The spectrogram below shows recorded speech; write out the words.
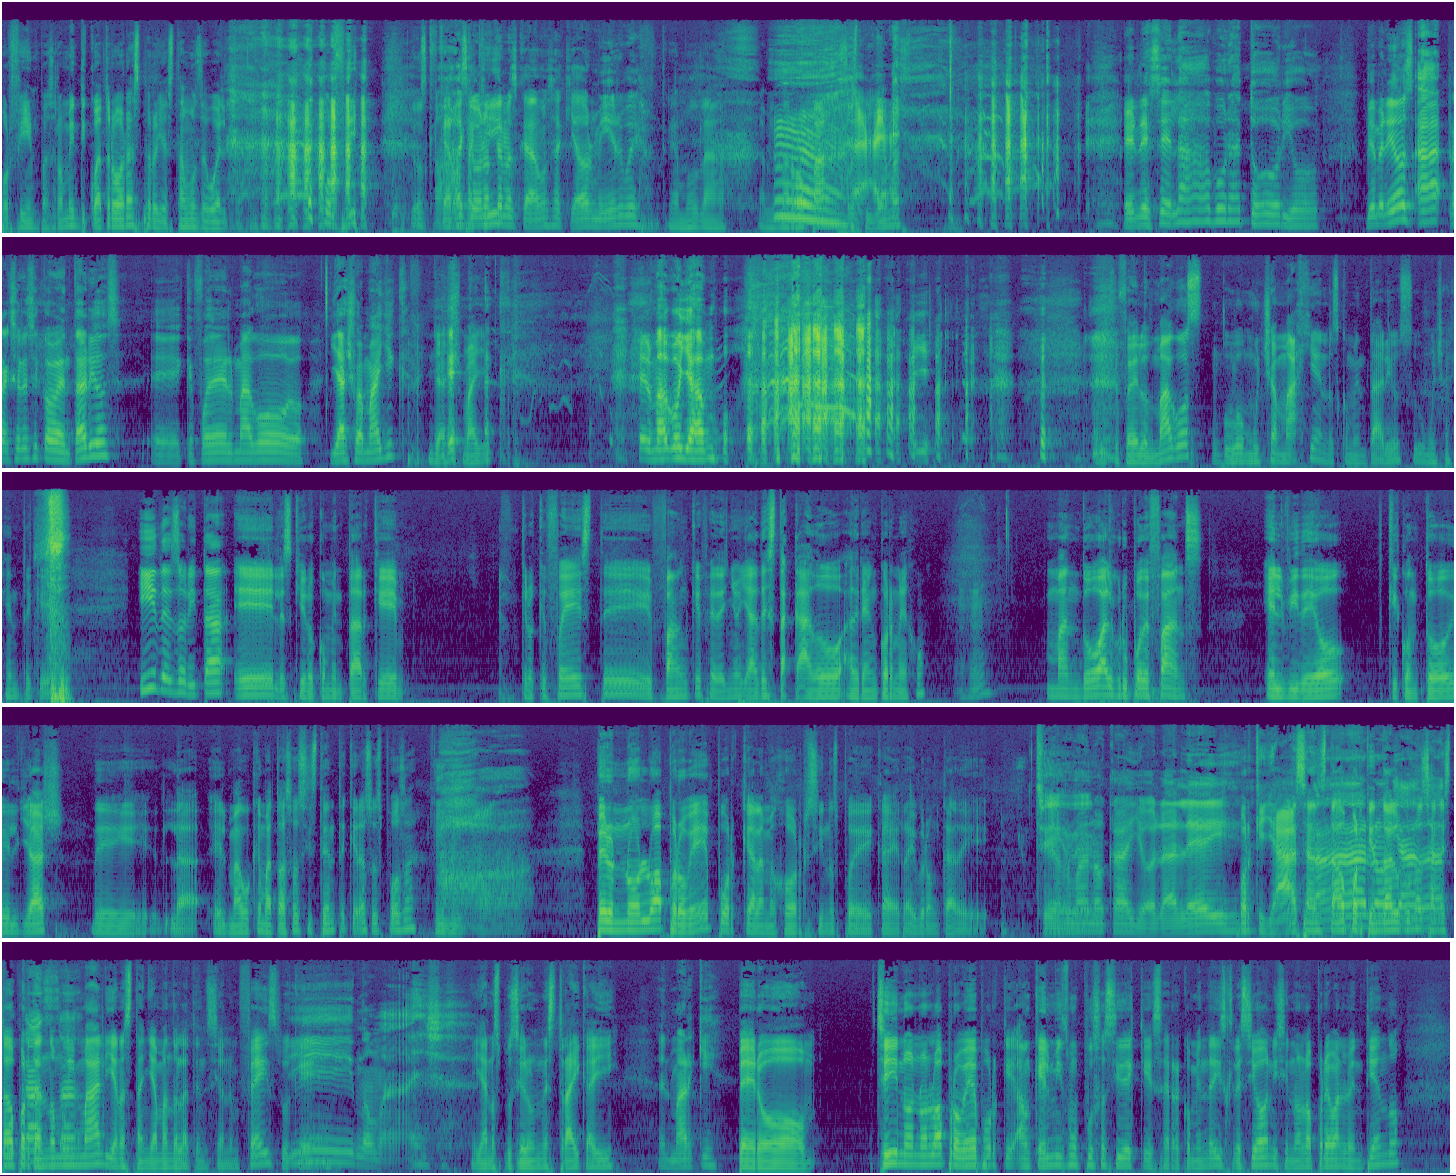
por fin, pasaron 24 horas, pero ya estamos de vuelta. por fin. Tenemos que Ah, quedarnos qué bueno aquí. que nos quedamos aquí a dormir, güey. Traemos la, la misma ropa, pijamas. En ese laboratorio. Bienvenidos a Reacciones y Comentarios, eh, que fue del mago Yashua Magic. Yash Magic. El mago Yambo. el que fue de los magos. Hubo mucha magia en los comentarios. Hubo mucha gente que... Y desde ahorita eh, les quiero comentar que creo que fue este fan que Fedeño ya destacado, Adrián Cornejo, mandó al grupo de fans el video que contó el Yash de la- el mago que mató a su asistente, que era su esposa. Pero no lo aprobé porque a lo mejor sí nos puede caer ahí bronca de... Sí, Hermano, cayó la ley. Porque ya se han estado portando, algunos han estado portando casa. muy mal y ya nos están llamando la atención en Facebook. ¿eh? Y no manches. Y ya nos pusieron un strike ahí. El Marky. Pero sí, no, no lo aprobé porque, aunque él mismo puso así de que se recomienda discreción y si no lo aprueban lo entiendo.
